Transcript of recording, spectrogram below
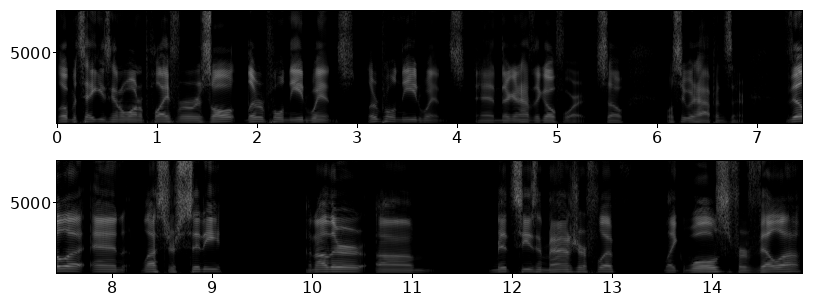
Lopetegui's going to want to play for a result. Liverpool need wins. Liverpool need wins, and they're going to have to go for it. So we'll see what happens there. Villa and Leicester City, another um, mid-season manager flip like Wolves for Villa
